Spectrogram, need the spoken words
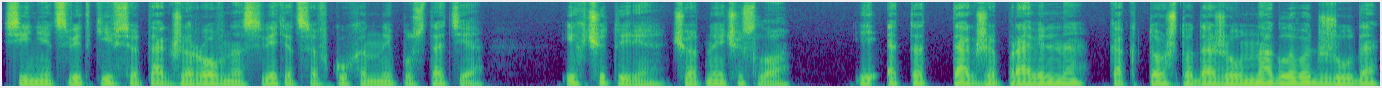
Синие цветки все так же ровно светятся в кухонной пустоте. Их четыре, четное число. И это так же правильно, как то, что даже у наглого Джуда,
